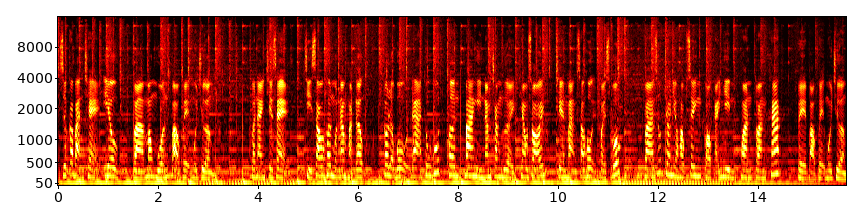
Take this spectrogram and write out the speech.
giữa các bạn trẻ yêu và mong muốn bảo vệ môi trường. Vân Anh chia sẻ, chỉ sau hơn một năm hoạt động, câu lạc bộ đã thu hút hơn 3.500 người theo dõi trên mạng xã hội Facebook và giúp cho nhiều học sinh có cái nhìn hoàn toàn khác về bảo vệ môi trường.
